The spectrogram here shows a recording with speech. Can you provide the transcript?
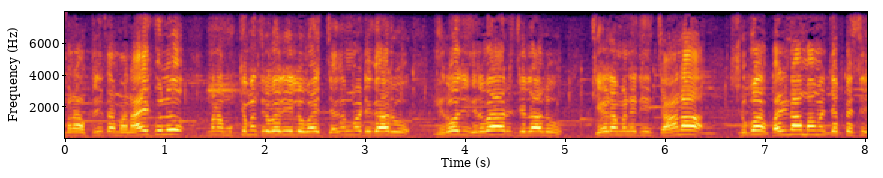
మన ప్రీతమ నాయకులు మన ముఖ్యమంత్రి వర్యులు వైఎస్ జగన్మోహన్ రెడ్డి గారు ఈరోజు ఇరవై ఆరు జిల్లాలు చేయడం అనేది చాలా శుభ పరిణామం అని చెప్పేసి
